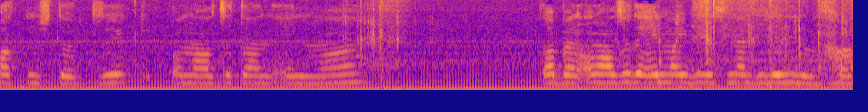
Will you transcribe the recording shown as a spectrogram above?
64'lük 16 tane elma. Daha ben 16 da elmayı birisinden diledim daha.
